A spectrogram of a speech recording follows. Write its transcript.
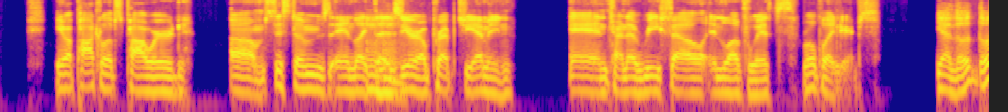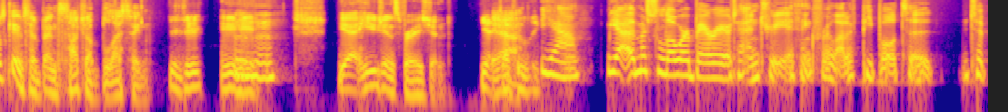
you know, apocalypse powered um, systems and like the Mhm. zero prep GMing, and kind of refell in love with role playing games. yeah, those, those games have been such a blessing. Mhm. Mhm. Mhm. Yeah, huge inspiration. Yeah, Yeah. definitely. Yeah. Yeah, a much lower barrier to entry, I think, for a lot of people to to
